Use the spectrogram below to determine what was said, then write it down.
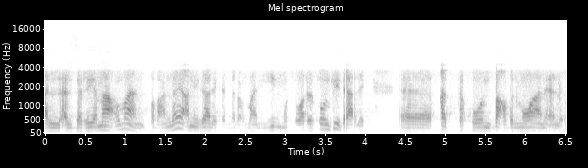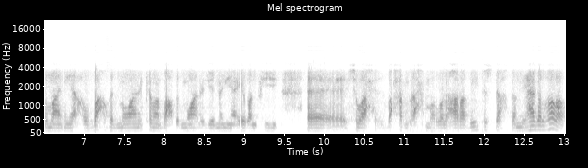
البرية مع عمان، طبعا لا يعني ذلك أن العمانيين متورطون في ذلك، آه، قد تكون بعض الموانئ العمانية أو بعض الموانئ كما بعض الموانئ اليمنية أيضا في آه، سواحل البحر الأحمر والعربي تستخدم لهذا الغرض.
